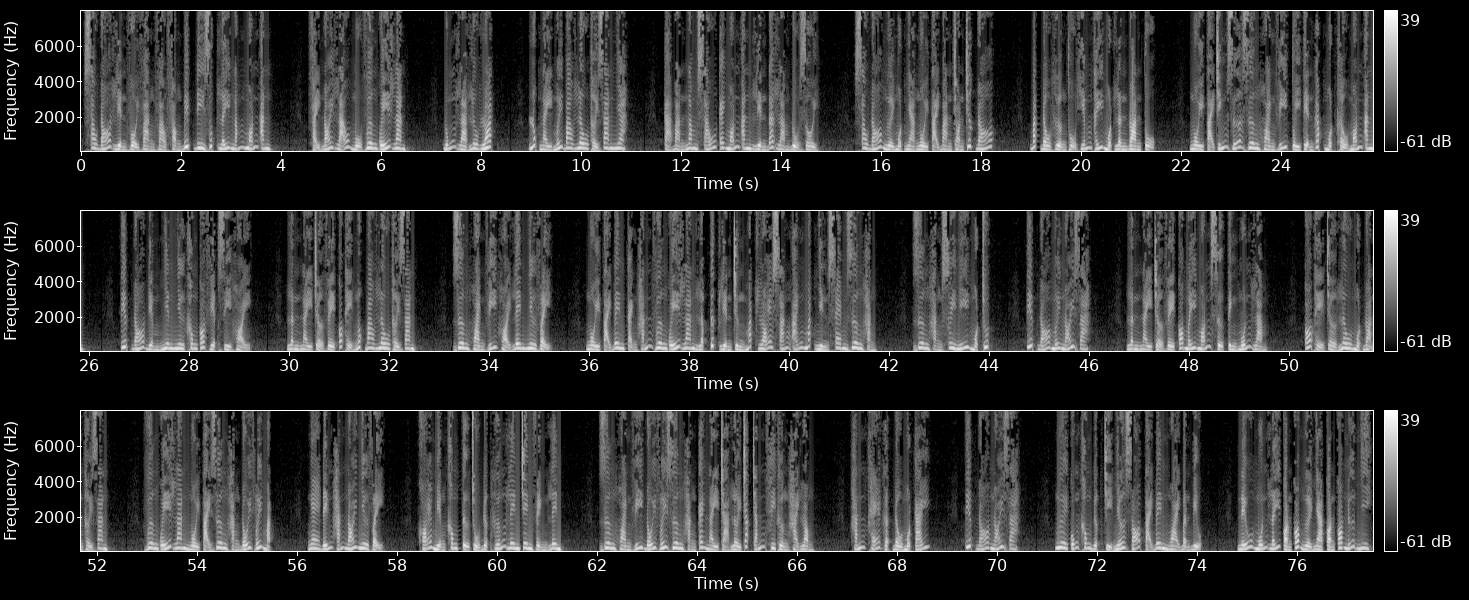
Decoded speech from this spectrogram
sau đó liền vội vàng vào phòng bếp đi giúp lấy nắm món ăn. phải nói lão mù vương quế lan, đúng là lưu loát, lúc này mới bao lâu thời gian nha, cả bàn năm sáu cái món ăn liền đã làm đủ rồi. sau đó người một nhà ngồi tại bàn tròn trước đó, bắt đầu hưởng thụ hiếm thấy một lần đoàn tụ, ngồi tại chính giữa dương hoành vĩ tùy tiện gắp một khẩu món ăn, tiếp đó điềm nhiên như không có việc gì hỏi, lần này trở về có thể ngốc bao lâu thời gian. dương hoành vĩ hỏi lên như vậy. ngồi tại bên cạnh hắn vương quế lan lập tức liền chừng mắt lóe sáng ánh mắt nhìn xem dương hằng. dương hằng suy nghĩ một chút. tiếp đó mới nói ra. lần này trở về có mấy món sự tình muốn làm. có thể chờ lâu một đoạn thời gian. vương quế lan ngồi tại dương hằng đối với mặt. nghe đến hắn nói như vậy khói miệng không tự chủ được hướng lên trên vỉnh lên. Dương Hoành Vĩ đối với Dương Hằng cách này trả lời chắc chắn phi thường hài lòng. Hắn khẽ gật đầu một cái. Tiếp đó nói ra. Ngươi cũng không được chỉ nhớ rõ tại bên ngoài bận biểu. Nếu muốn lấy còn có người nhà còn có nữ nhi.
